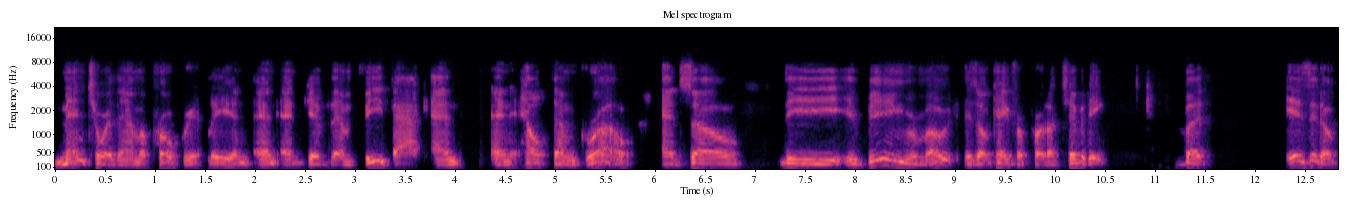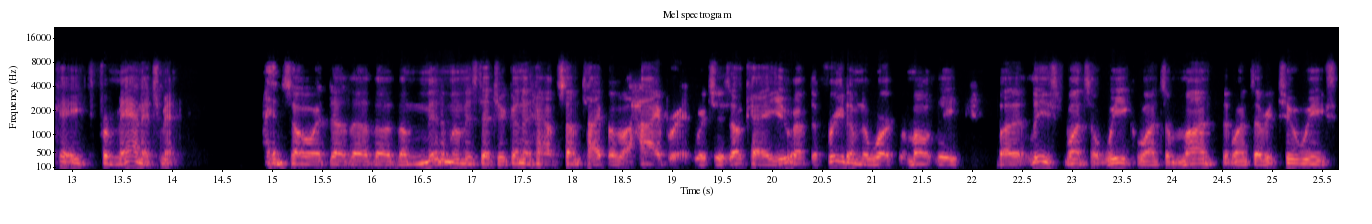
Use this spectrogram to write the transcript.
mentor them appropriately and and and give them feedback and and help them grow. And so the being remote is okay for productivity, but is it okay for management? And so the, the, the, the, minimum is that you're going to have some type of a hybrid, which is okay, you have the freedom to work remotely, but at least once a week, once a month, once every two weeks,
